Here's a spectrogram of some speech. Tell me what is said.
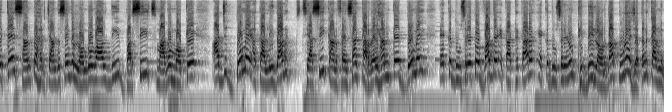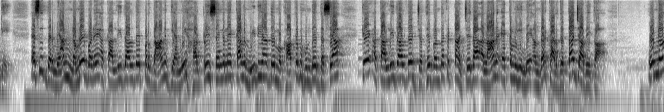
ਇੱਥੇ ਸੰਤ ਹਰਚੰਦ ਸਿੰਘ ਲੌਂਗੋਵਾਲ ਦੀ ਬਰਸੀ ਸਮਾਗਮ ਮੌਕੇ ਅੱਜ ਦੋਵੇਂ ਅਕਾਲੀ ਦਲ ਸਿਆਸੀ ਕਾਨਫਰੰਸਾਂ ਕਰ ਰਹੇ ਹਨ ਤੇ ਦੋਵੇਂ ਇੱਕ ਦੂਸਰੇ ਤੋਂ ਵੱਧ ਇਕੱਠ ਕਰ ਇੱਕ ਦੂਸਰੇ ਨੂੰ ਠਿੱਬੀ ਲਾਉਣ ਦਾ ਪੂਰਾ ਯਤਨ ਕਰਨਗੇ। ਇਸ ਦਰਮਿਆਨ ਨਵੇਂ ਬਣੇ ਅਕਾਲੀ ਦਲ ਦੇ ਪ੍ਰਧਾਨ ਗਿਆਨੀ ਹਰਪ੍ਰੀਤ ਸਿੰਘ ਨੇ ਕੱਲ ਮੀਡੀਆ ਦੇ ਮੁਖਾਤਬ ਹੁੰਦੇ ਦੱਸਿਆ ਕਿ ਅਕਾਲੀ ਦਲ ਦੇ ਜਥੇਬੰਦਕ ਢਾਂਚੇ ਦਾ ਐਲਾਨ 1 ਮਹੀਨੇ ਅੰਦਰ ਕਰ ਦਿੱਤਾ ਜਾਵੇਗਾ। ਉਹਨਾਂ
